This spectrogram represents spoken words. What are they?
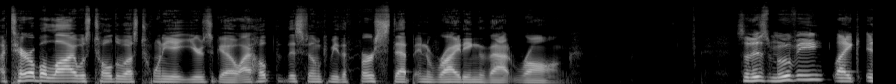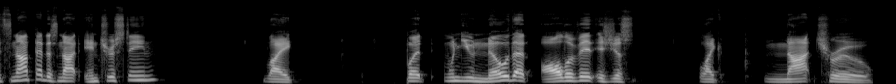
a terrible lie was told to us 28 years ago. I hope that this film can be the first step in righting that wrong. So this movie, like, it's not that it's not interesting, like, but when you know that all of it is just like not true,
